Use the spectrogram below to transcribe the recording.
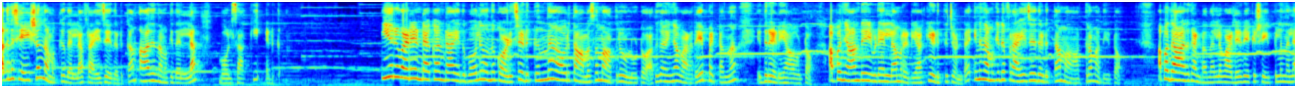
അതിന് ശേഷം നമുക്ക് ഇതെല്ലാം ഫ്രൈ ചെയ്തെടുക്കാം. ആദ്യം നമുക്കിതെല്ലാം ബോൾസാക്കി എടുക്കാം. ഈ ഒരു വട ഉണ്ടാക്കാൻ എന്താ ഇതുപോലെ ഒന്ന് കുഴച്ചെടുക്കുന്ന ആ ഒരു താമസം മാത്രമേ ഉള്ളൂ കേട്ടോ അത് കഴിഞ്ഞാൽ വളരെ പെട്ടെന്ന് ഇത് റെഡിയാവും കേട്ടോ അപ്പോൾ ഞാൻ ദേ ഇവിടെ എല്ലാം റെഡിയാക്കി എടുത്തിട്ടുണ്ട്. ഇനി നമുക്കിത് ഫ്രൈ ചെയ്തെടുത്താൽ മാത്രം മതി കേട്ടോ അപ്പോൾ ദാ അത് കണ്ടോ നല്ല വടയുടെയൊക്കെ ഷേപ്പിൽ നല്ല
